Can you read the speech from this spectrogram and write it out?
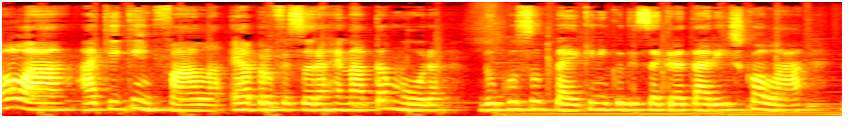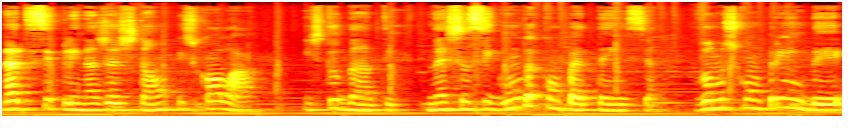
Olá, aqui quem fala é a professora Renata Moura, do curso técnico de Secretaria Escolar da disciplina Gestão Escolar. Estudante, nesta segunda competência, vamos compreender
